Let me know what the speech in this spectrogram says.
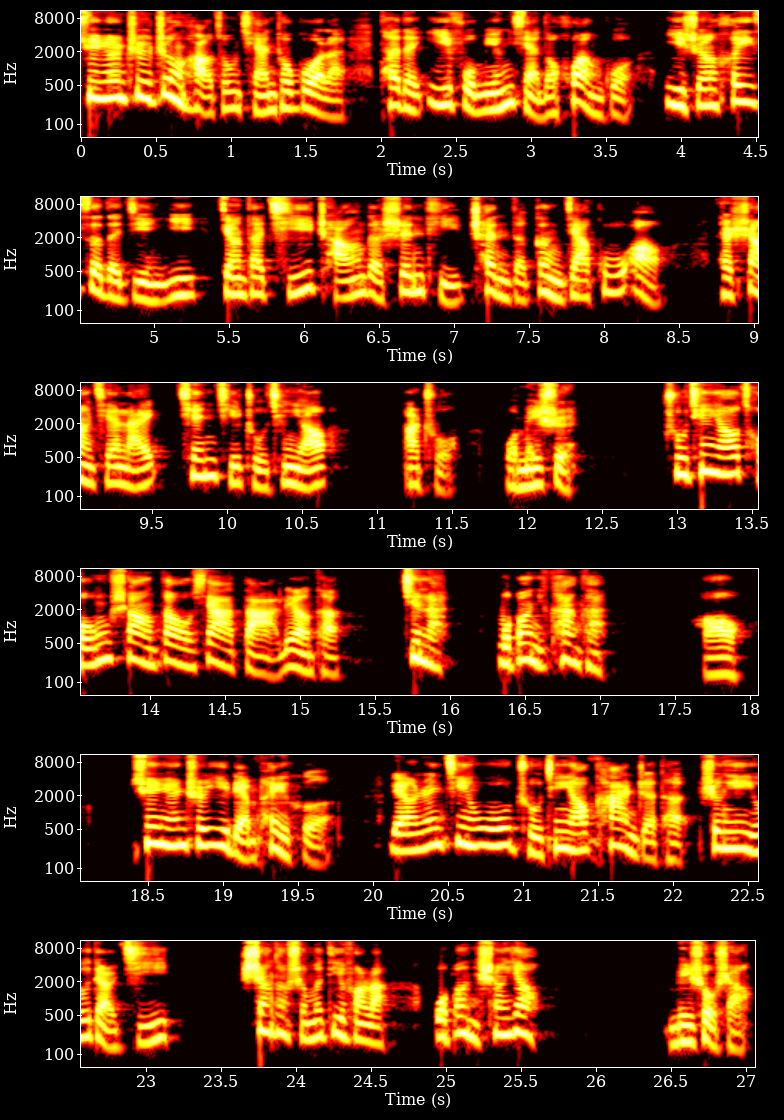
轩辕志正好从前头过来，他的衣服明显的换过，一身黑色的锦衣将他颀长的身体衬得更加孤傲。他上前来牵起楚清瑶：“阿楚，我没事。”楚清瑶从上到下打量他，进来，我帮你看看。好，轩辕志一脸配合。两人进屋，楚清瑶看着他，声音有点急：“伤到什么地方了？我帮你上药。没受伤。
